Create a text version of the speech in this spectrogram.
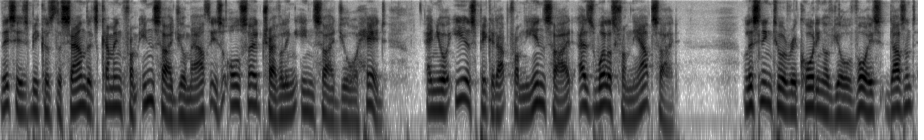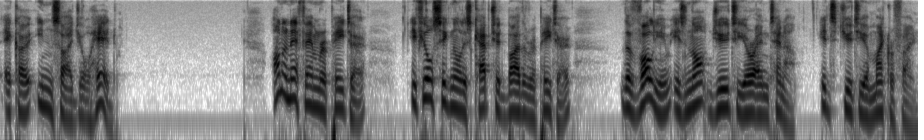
This is because the sound that's coming from inside your mouth is also travelling inside your head, and your ears pick it up from the inside as well as from the outside. Listening to a recording of your voice doesn't echo inside your head. On an FM repeater, if your signal is captured by the repeater, the volume is not due to your antenna, it's due to your microphone.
